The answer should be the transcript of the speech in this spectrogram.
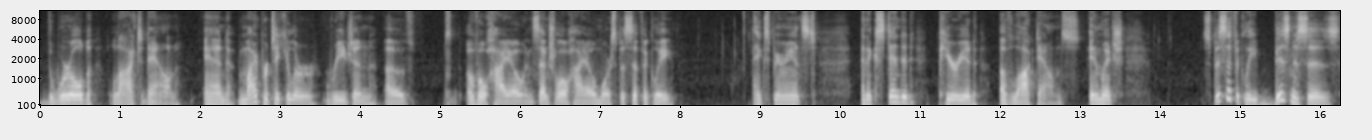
the world locked down, and my particular region of, of Ohio and central Ohio, more specifically, experienced an extended period of lockdowns in which specifically businesses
